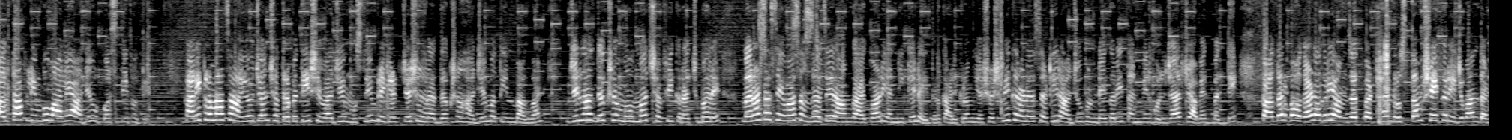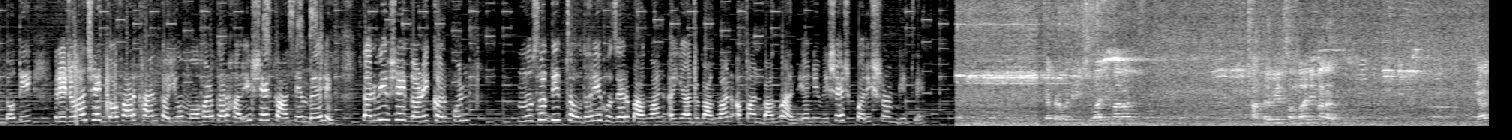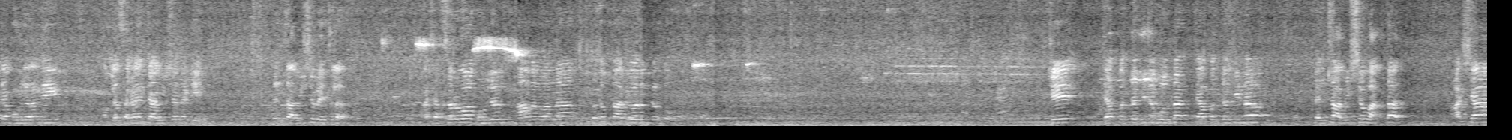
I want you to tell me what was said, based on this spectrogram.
अल्ताफ लिंबूवाले आदी उपस्थित होते. कार्यक्रमाचं आयोजन छत्रपती शिवाजी मुस्लिम ब्रिगेडचे शहराध्यक्ष हाजी मतीन बागवान जिल्हाध्यक्ष मोहम्मद शफीक रचभरे मराठा सेवा संघाचे राम गायकवाड यांनी केले. तर कार्यक्रम यशस्वी करण्यासाठी राजू गुंडेकरी तन्वीर गुलजार जावेद बद्दी कादर भागाडगरी अमजद पठाण रुस्तम शेख रिजवान दंडोती रिजवान शेख गफार खान कय्यूम मोहळकर हरीश शेख कासिम बेलिफ तन्वीर शेख गणिक करकुल मुसद्दीद चौधरी हुजेर बागवान अय्याज बागवान अफान बागवान यांनी विशेष परिश्रम घेतले. छत्रपती शिवाजी महाराज छात्रवीर संभाजी महाराज ज्या ज्या बहुजनांनी आपल्या सगळ्यांच्या आयुष्यासाठी त्यांचं आयुष्य वेचलं अशा सर्व बहुजन महामानवांना प्रथमतः अभिवादन करतो. जे ज्या पद्धतीनं बोलतात त्या पद्धतीनं त्यांचं आयुष्य वागतात अशा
